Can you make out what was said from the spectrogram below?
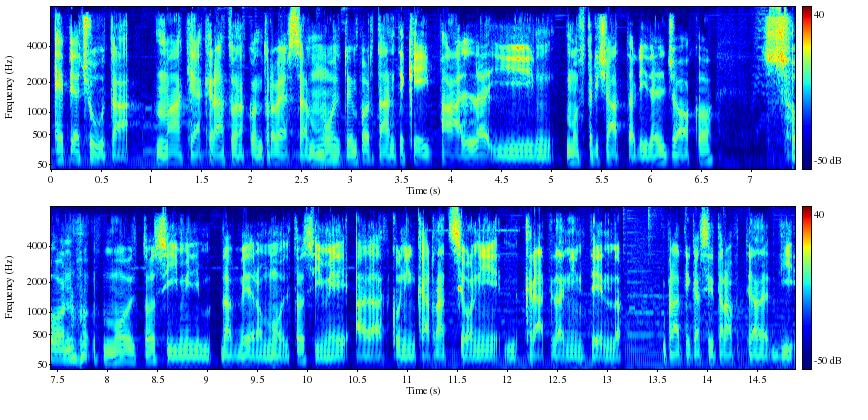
è piaciuta ma che ha creato una controversia molto importante che i PAL, i mostriciattoli del gioco, sono molto simili, davvero molto simili a alcune incarnazioni create da Nintendo. In pratica si tratta di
